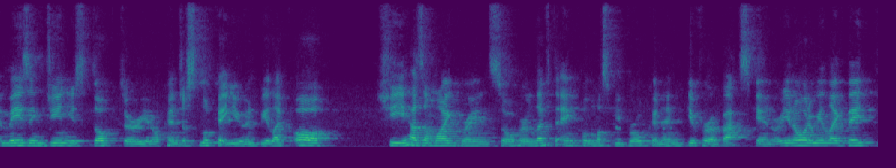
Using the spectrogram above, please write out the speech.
amazing genius doctor, you know, can just look at you and be like, oh, she has a migraine, so her left ankle must be broken and give her a back scan. Or you know what I mean? Like they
